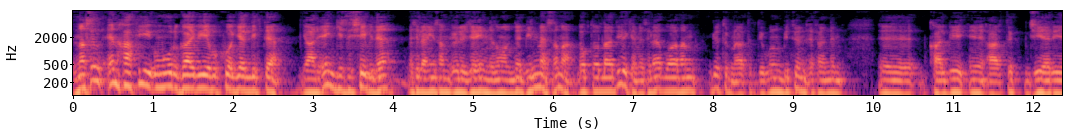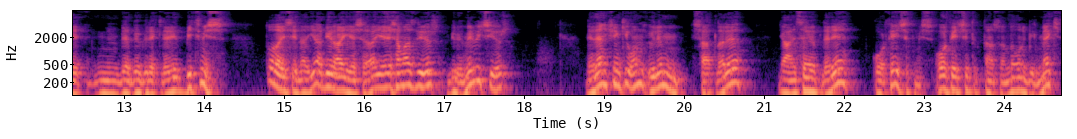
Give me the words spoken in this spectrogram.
Nasıl en hafi umur gaybiye vuku'a geldikte yani en gizli şey bile mesela insan öleceğini ne zaman ne bilmez ama doktorlar diyor ki mesela bu adam götürün artık diyor. Bunun bütün efendim e, kalbi e, artık ciğeri ve böbrekleri bitmiş. Dolayısıyla ya bir ay yaşar ya yaşamaz diyor. Bir ömür biçiyor. Neden? Çünkü onun ölüm şartları yani sebepleri ortaya çıkmış. Ortaya çıktıktan sonra da onu bilmek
